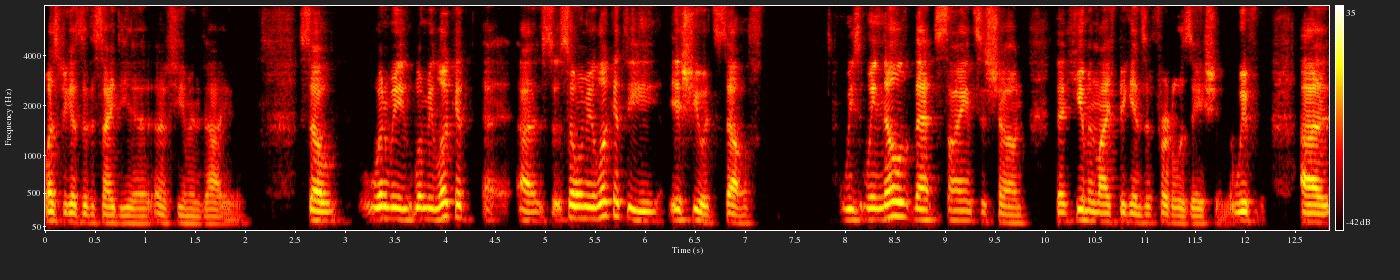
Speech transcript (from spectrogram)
was because of this idea of human value. So when we when we look at uh, uh, so, so when we look at the issue itself, we, we know that science has shown that human life begins at fertilization. We've uh,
